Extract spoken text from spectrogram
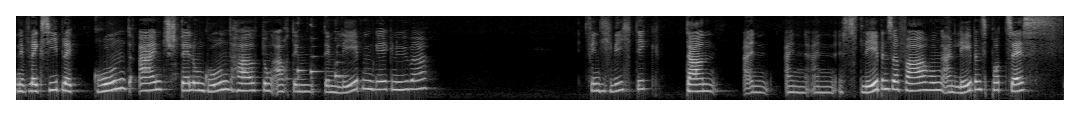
Eine flexible Grundeinstellung, Grundhaltung auch dem, dem Leben gegenüber finde ich wichtig. Dann ein, ein, ein Lebenserfahrung, ein Lebensprozess,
